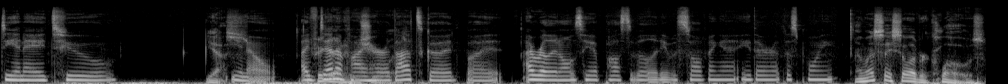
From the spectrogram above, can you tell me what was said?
DNA to, Yes. you know, To figure out who identify her. was. That's good, but I really don't see a possibility with solving it either at this point. Unless they still have her clothes.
